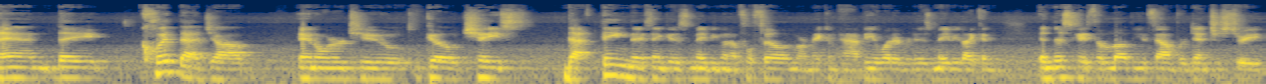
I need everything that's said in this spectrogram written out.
and they quit that job in order to go chase that thing they think is maybe going to fulfill them or make them happy or whatever it is. Maybe like in in this case, the love you found for dentistry.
